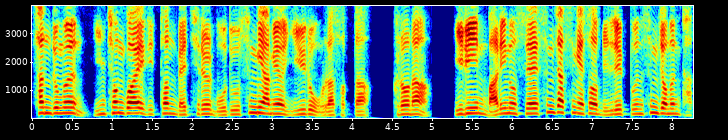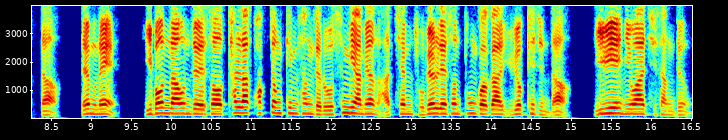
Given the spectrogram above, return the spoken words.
산둥은 인천과의 리턴 매치를 모두 승리하며 2위로 올라섰다. 그러나 1위인 마리노스의 승자승에서 밀릴 뿐 승점은 같다. 때문에 이번 라운드에서 탈락 확정팀 상대로 승리하면 아챔 조별 예선 통과가 유력해진다. 2위의 니와 지상 등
